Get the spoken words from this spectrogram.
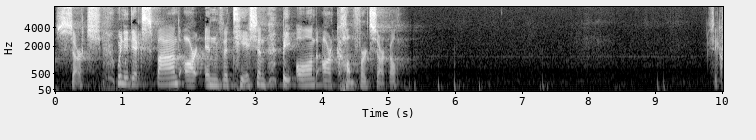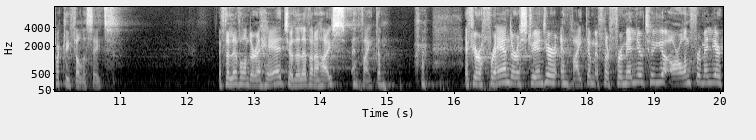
search. We need to expand our invitation beyond our comfort circle. So quickly fill the seats. If they live under a hedge or they live in a house, invite them. if you're a friend or a stranger, invite them. If they're familiar to you or unfamiliar,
